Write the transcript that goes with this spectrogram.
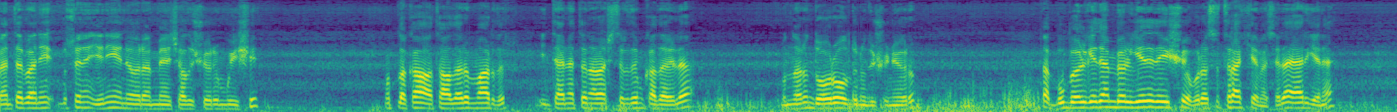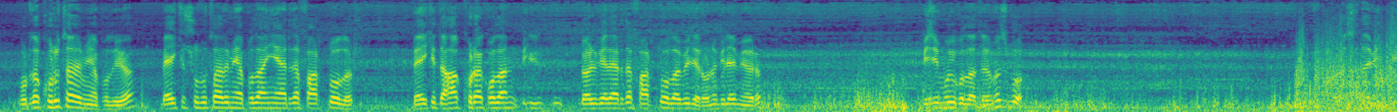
Ben tabii hani bu sene yeni yeni öğrenmeye çalışıyorum bu işi. Mutlaka hatalarım vardır. İnternetten araştırdığım kadarıyla bunların doğru olduğunu düşünüyorum. Tabii bu bölgeden bölgeye de değişiyor. Burası Trakya mesela Ergene. Burada kuru tarım yapılıyor. Belki sulu tarım yapılan yerde farklı olur. Belki daha kurak olan bölgelerde farklı olabilir. Onu bilemiyorum. Bizim uyguladığımız bu. Burası da bitti.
